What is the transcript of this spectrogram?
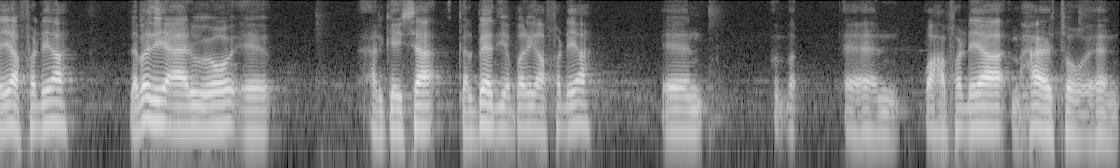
ayaa fadhiya. Labadii aarigo ee hargeysa galbeed iyo barigaa fadhiya waxaa fadhiya maxaa to een,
